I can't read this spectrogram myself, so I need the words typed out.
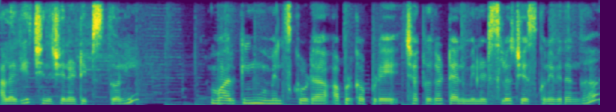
అలాగే చిన్న చిన్న టిప్స్తోని వర్కింగ్ ఉమెన్స్ కూడా అప్పటికప్పుడే చక్కగా టెన్ మినిట్స్లో చేసుకునే విధంగా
